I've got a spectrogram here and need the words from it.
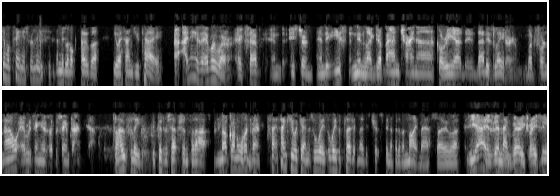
simultaneous release? Is it the middle of October, US and UK? I think it's everywhere except in the eastern, in the east, and in like Japan, China, Korea. th- That is later. But for now, everything is at the same time. Yeah. So hopefully a good reception for that. Knock on wood, man. Th- thank you again. It's always always a pleasure. I know this trip's been a bit of a nightmare. So uh, Yeah, it's been very crazy.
